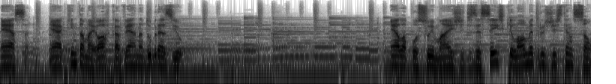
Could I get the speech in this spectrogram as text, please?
Essa é a quinta maior caverna do Brasil. Ela possui mais de 16 quilômetros de extensão.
